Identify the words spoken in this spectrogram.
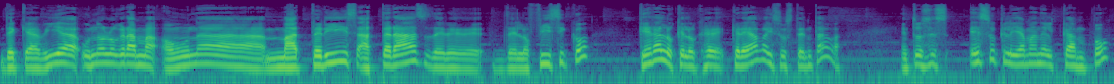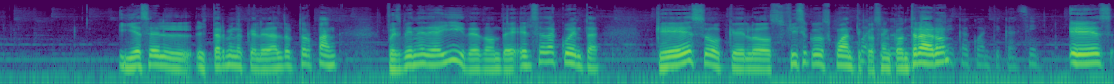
de que había un holograma o una matriz atrás de, lo físico, que era lo que lo creaba y sustentaba. Entonces, eso que le llaman el campo, y es el, término que le da el doctor Pan, pues viene de ahí, de donde él se da cuenta que eso que los físicos cuánticos encontraron es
